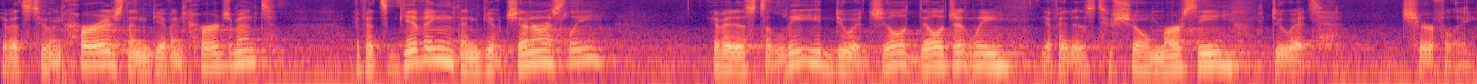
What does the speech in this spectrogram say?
If it's to encourage, then give encouragement. If it's giving, then give generously. If it is to lead, do it diligently. If it is to show mercy, do it cheerfully.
